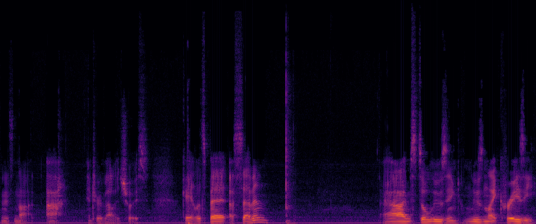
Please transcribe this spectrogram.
and it's not. Ah, enter a valid choice. Okay, let's bet a seven. Ah, I'm still losing. I'm losing like crazy.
